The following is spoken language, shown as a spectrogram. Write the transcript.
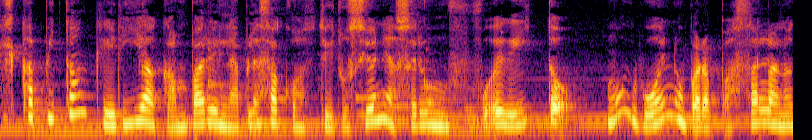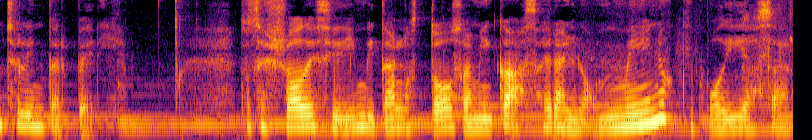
El capitán quería acampar en la Plaza Constitución y hacer un fueguito muy bueno para pasar la noche a la intemperie. Entonces yo decidí invitarlos todos a mi casa, era lo menos que podía hacer.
